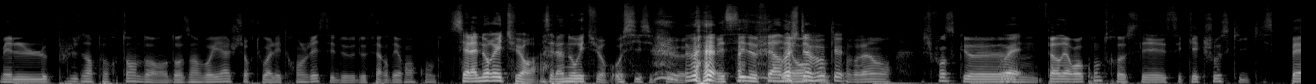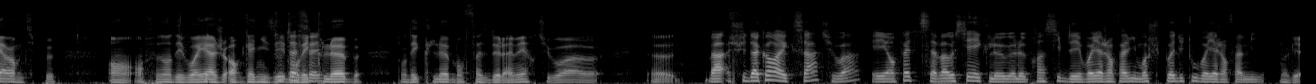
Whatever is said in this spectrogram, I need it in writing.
Mais le plus important dans, dans un voyage, surtout à l'étranger, c'est de, de faire des rencontres. C'est la nourriture. C'est la nourriture aussi, si tu veux. Mais c'est de faire Moi, des je rencontres, que- vraiment. Je pense que Ouais. faire des rencontres, c'est c'est quelque chose qui, qui se perd un petit peu en, en faisant des voyages organisés dans des clubs, dans des clubs en face de la mer, tu vois. euh, euh, Bah, je suis d'accord avec ça, tu vois. Et en fait, ça va aussi avec le, le principe des voyages en famille. Moi, je suis pas du tout voyage en famille. Ok.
